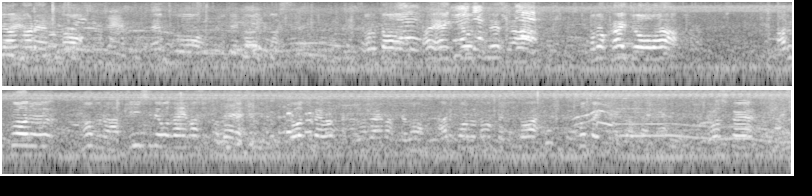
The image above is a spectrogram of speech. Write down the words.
ジャンマレンの演舞を見ていただきますそれと大変恐縮ですがこの会場はアルコール飲むのは禁止でございますので恐縮でございますけどアルコール飲んでる人は外行ってくださいねよろしく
